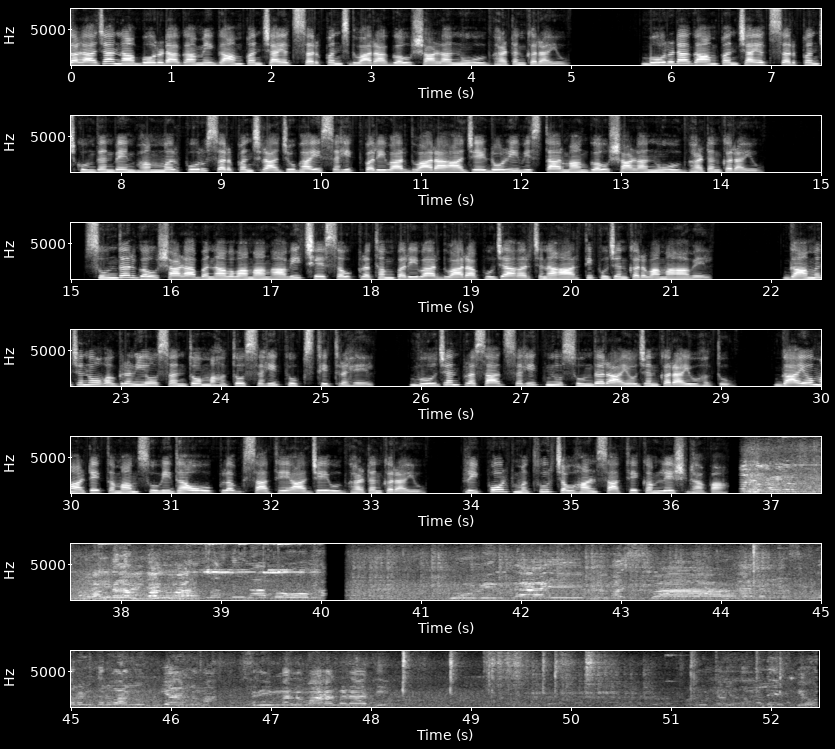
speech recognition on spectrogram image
તળાજાના બોરડા ગામે ગામ પંચાયત સરપંચ દ્વારા ગૌશાળાનું ઉદ્ઘાટન કરાયું. બોરડા ગામ પંચાયત સરપંચ કુંદનબેન ભમ્મર પૂર્વ સરપંચ રાજુભાઈ સહિત પરિવાર દ્વારા આજે ડોળી વિસ્તારમાં ગૌશાળાનું ઉદ્ઘાટન કરાયું. સુંદર ગૌશાળા બનાવવામાં આવી છે. સૌ પ્રથમ પરિવાર દ્વારા પૂજા અર્ચના, આરતી પૂજન કરવામાં આવેલ. ગામજનો, અગ્રણીઓ, સંતો, મહતો સહિત ઉપસ્થિત રહેલ. ભોજન પ્રસાદ સહિતનું સુંદર આયોજન કરાયું હતું. ગાયો માટે તમામ સુવિધાઓ ઉપલબ્ધ સાથે આજે ઉદ્ઘાટન કરાયું. રિપોર્ટ મથુર ચૌહાણ સાથે કમલેશ ઢાપા. મંગલમ ભગવાન. સ્વસ્તિનાથો ગોવિંદાય નમઃ. સ્વાહા સ્મરણ કરવાનું ધ્યાનમાં શ્રીમન મહાગણાધિ. કમલેભ્યો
